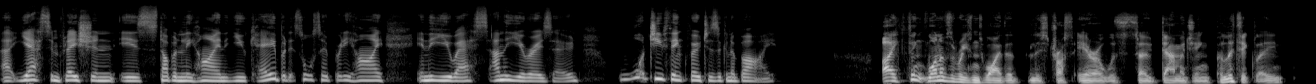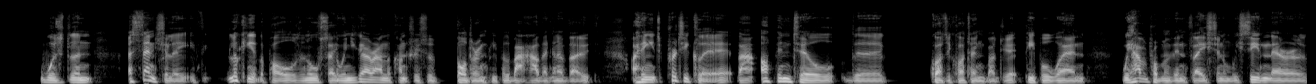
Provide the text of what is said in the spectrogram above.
uh, yes, inflation is stubbornly high in the UK, but it's also pretty high in the US and the Eurozone. What do you think voters are going to buy? I think one of the reasons why the Liz Truss era was so damaging politically was that essentially, if looking at the polls and also when you go around the country sort of bothering people about how they're going to vote, I think it's pretty clear that up until the Kwasi Kwarteng budget, people went, we have a problem of inflation and we see that there are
